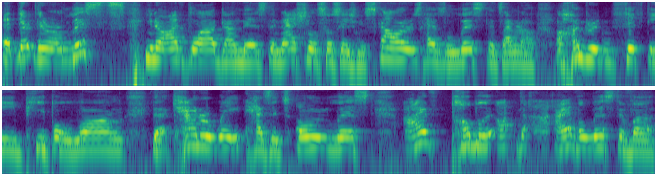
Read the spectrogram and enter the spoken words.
And there, there are lists. You know, I've blogged on this. The National Association of Scholars has a list that's I don't know 150 people long. The Counterweight has its own list. I've published I have a list of uh,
